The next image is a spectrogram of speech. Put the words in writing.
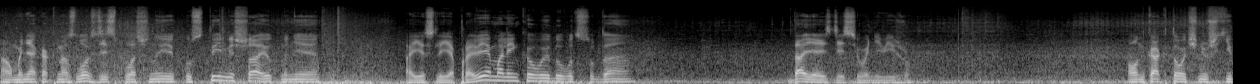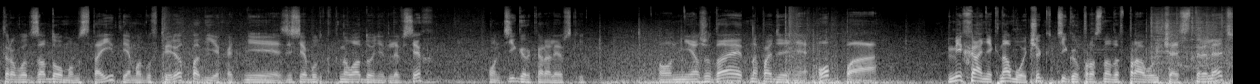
А у меня, как назло, здесь сплошные кусты мешают мне. А если я правее маленько выйду вот сюда? Да, я здесь его не вижу. Он как-то очень уж хитро вот за домом стоит. Я могу вперед подъехать. Не, здесь я буду как на ладони для всех. Он тигр королевский. Он не ожидает нападения. Опа! Механик-наводчик. Тигру просто надо в правую часть стрелять.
